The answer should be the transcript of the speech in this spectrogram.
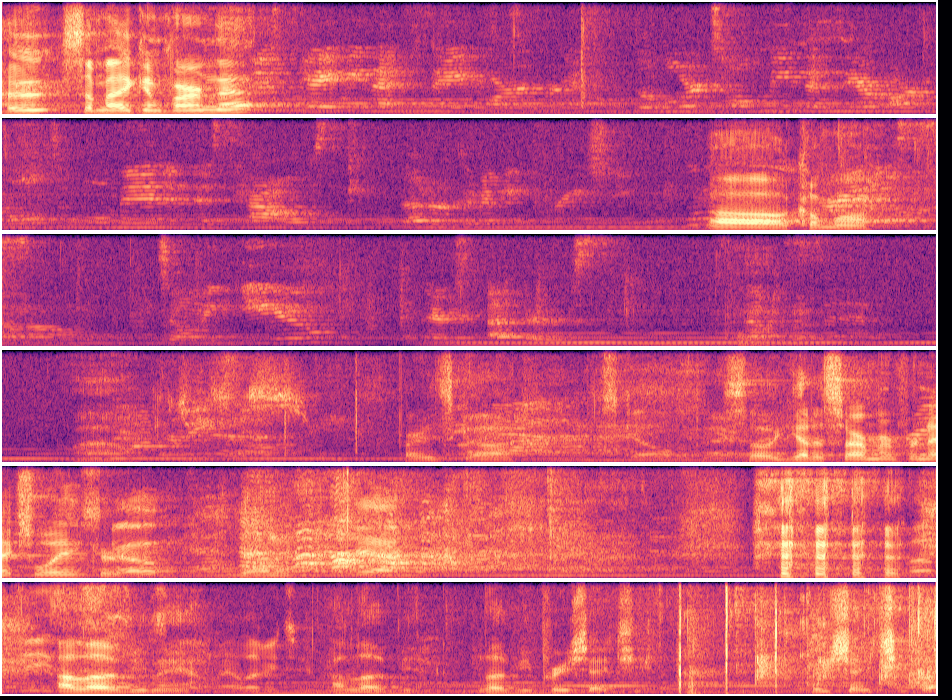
who? Somebody confirm that? Oh, come me Praise God. Let's go. So you got a sermon for next week, or Go. you got Yeah. Love Jesus. I love you, Let's man. I love you too. I love you. Love you. Appreciate you. Appreciate you. All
